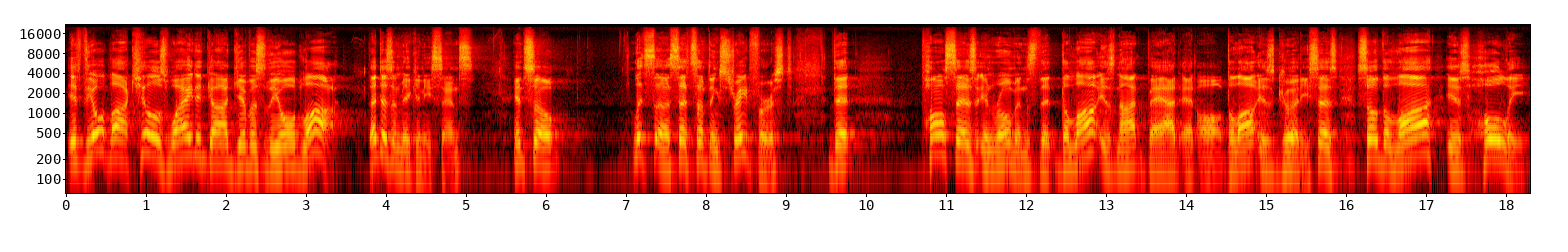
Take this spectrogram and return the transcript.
If the old law kills, why did God give us the old law? That doesn't make any sense. And so let's uh, set something straight first that Paul says in Romans that the law is not bad at all. The law is good. He says, So the law is holy,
